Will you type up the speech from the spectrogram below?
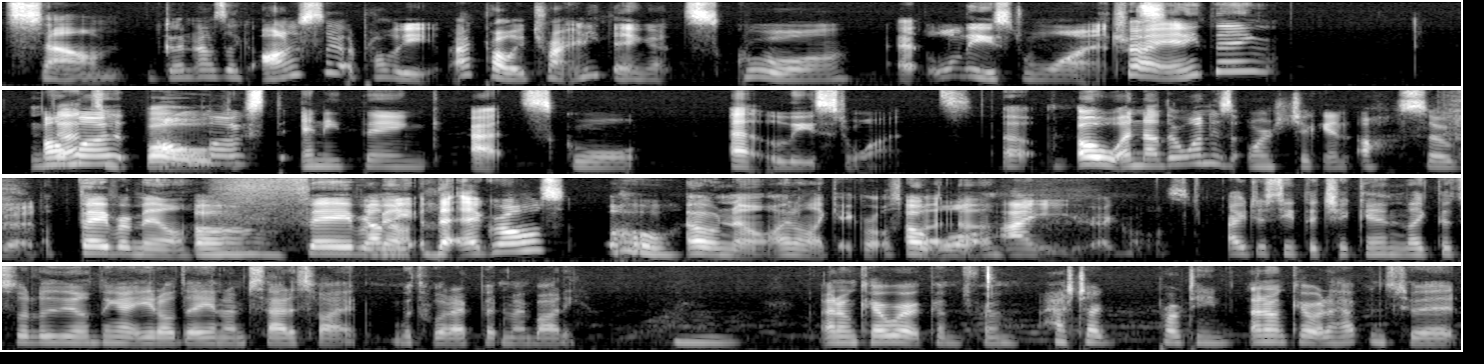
sound good?" And I was like, "Honestly, I'd probably I'd probably try anything at school at least once. Try anything. That's almost bold. almost anything at school at least once." Oh. Oh, another one is orange chicken. Oh, so good. Favorite meal. Oh, Favorite yummy. meal. The egg rolls. Oh, Oh no, I don't like egg rolls. oh but, well, uh, I eat your egg rolls. I just eat the chicken. Like that's literally the only thing I eat all day, and I'm satisfied with what I put in my body. Mm. I don't care where it comes from. Hashtag protein. I don't care what happens to it.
